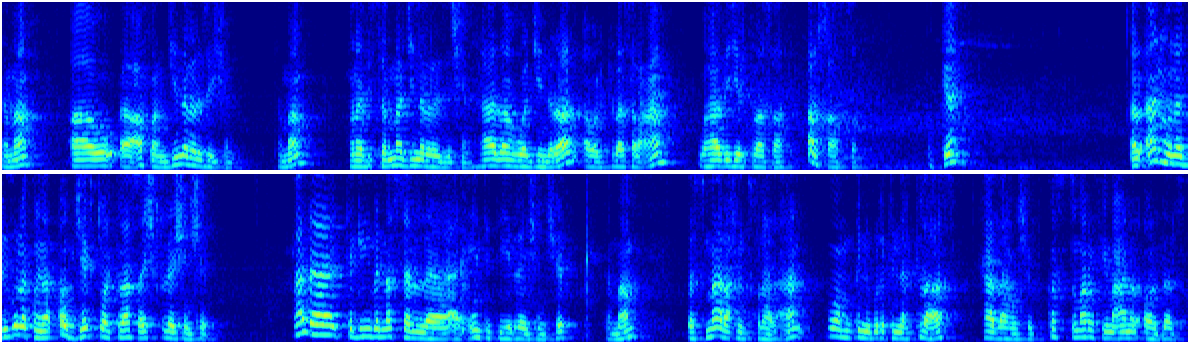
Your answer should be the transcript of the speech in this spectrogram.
تمام؟ أو آه، عفوا generalization تمام؟ هنا بيسمى generalization. هذا هو الجنرال أو ال class العام وهذه الكلاسات الخاصة. okay؟ الآن هنا بيقول لك هنا ال object وال class إيش relationship هذا تقريبا نفس ال entity relationship تمام؟ بس ما راح ندخلها الآن. هو ممكن نقول لك إن ال class هذا هو شوف customer وفي معنا ال orders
